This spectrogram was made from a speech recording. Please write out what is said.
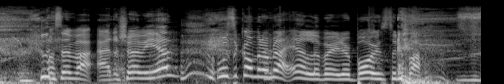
och sen bara, äh, då kör vi igen. Och så kommer de där elevator boys och du bara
